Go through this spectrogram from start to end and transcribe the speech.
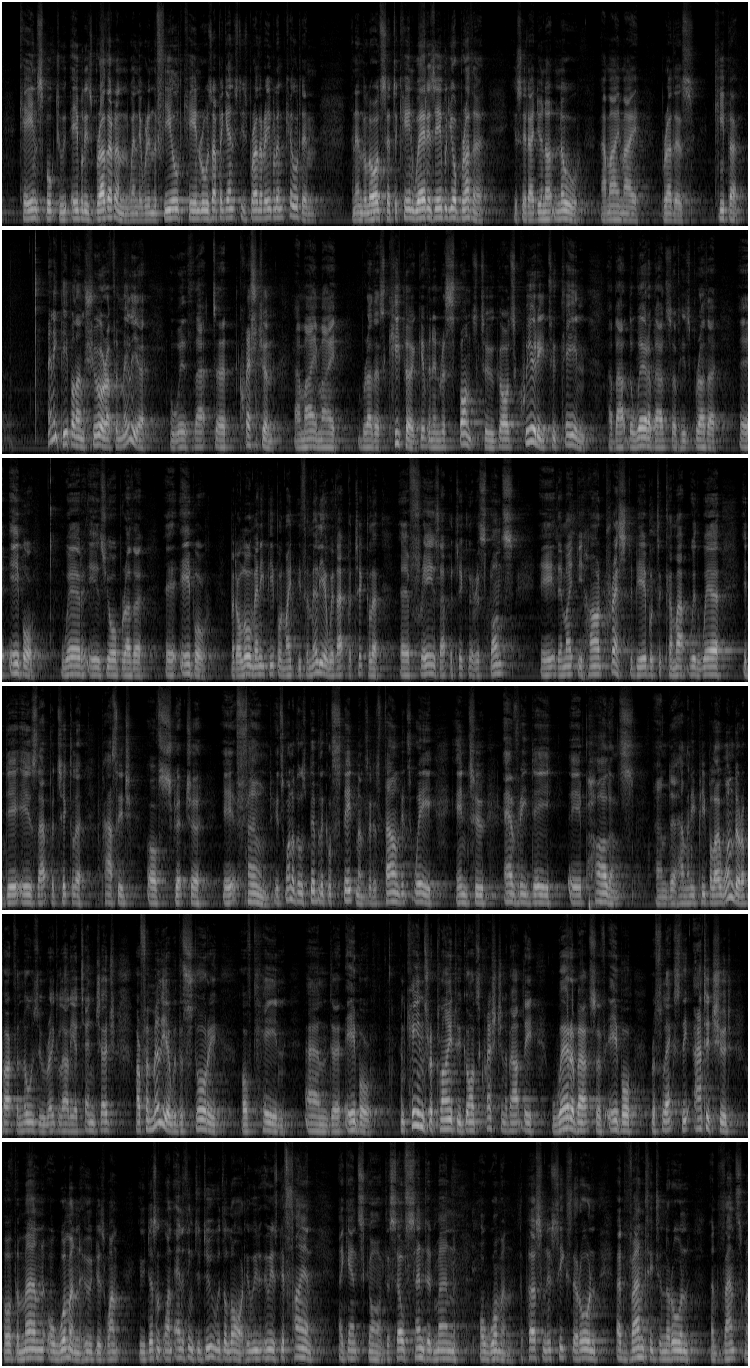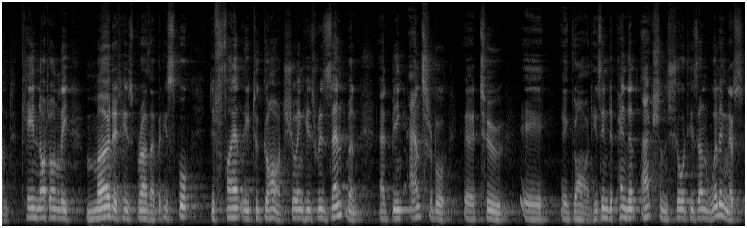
Cain spoke to Abel his brother, and when they were in the field, Cain rose up against his brother Abel and killed him. And then the Lord said to Cain, Where is Abel your brother? He said, I do not know. Am I my brother's keeper? Many people, I'm sure, are familiar with that uh, question, Am I my brother's keeper? given in response to God's query to Cain about the whereabouts of his brother Abel, where is your brother uh, Abel? But although many people might be familiar with that particular uh, phrase, that particular response, they might be hard pressed to be able to come up with where it is that particular passage of Scripture found. It's one of those biblical statements that has found its way into everyday parlance. And uh, how many people, I wonder, apart from those who regularly attend church, are familiar with the story of Cain and uh, Abel. And Cain's reply to God's question about the whereabouts of Abel reflects the attitude of the man or woman who, does want, who doesn't want anything to do with the Lord, who, who is defiant against God, the self centered man or woman, the person who seeks their own advantage in their own advancement. Cain not only murdered his brother, but he spoke defiantly to God, showing his resentment at being answerable uh, to a, a, God. His independent actions showed his unwillingness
